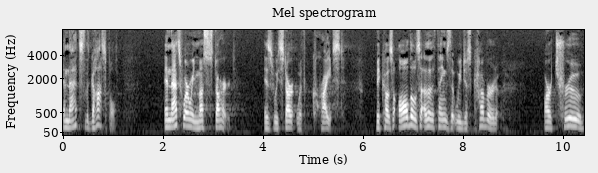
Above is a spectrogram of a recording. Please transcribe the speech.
And that's the gospel. And that's where we must start, is we start with Christ. Because all those other things that we just covered are true,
